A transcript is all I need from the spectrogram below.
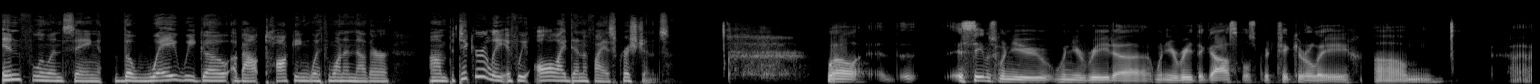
influencing the way we go about talking with one another, um, particularly if we all identify as Christians? Well, it seems when you when you read uh, when you read the Gospels, particularly um, uh,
